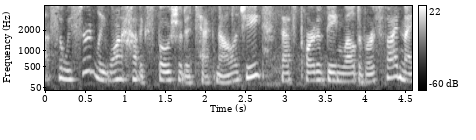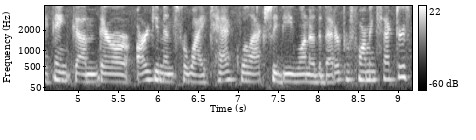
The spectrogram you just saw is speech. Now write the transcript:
Uh, so we certainly want to have exposure to technology. That's part of being well diversified. And I think um, there are arguments for why tech will actually be one of the better performing sectors.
